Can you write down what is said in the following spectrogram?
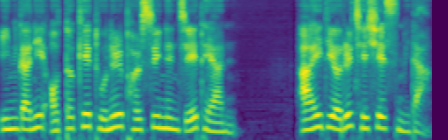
인간이 어떻게 돈을 벌 수 있는지에 대한 아이디어를 제시했습니다.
